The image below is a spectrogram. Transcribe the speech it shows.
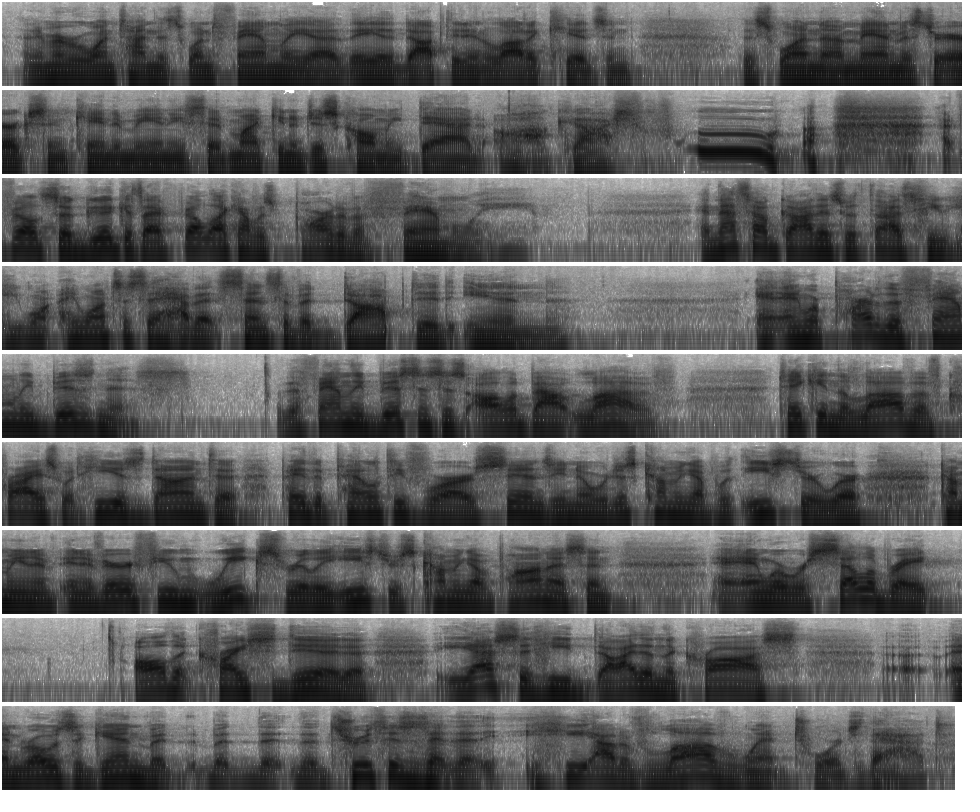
And I remember one time, this one family, uh, they adopted in a lot of kids, and this one uh, man, Mr. Erickson, came to me and he said, "Mike, you know, just call me Dad." Oh gosh, whoo! I felt so good because I felt like I was part of a family. And that's how God is with us. He, he, wa- he wants us to have that sense of adopted in. And, and we're part of the family business. The family business is all about love taking the love of Christ, what He has done to pay the penalty for our sins. You know, we're just coming up with Easter. We're coming in a, in a very few weeks, really. Easter's coming up upon us, and, and where we celebrate all that Christ did. Uh, yes, that He died on the cross and rose again. But, but the, the truth is, is that, that he, out of love, went towards that,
